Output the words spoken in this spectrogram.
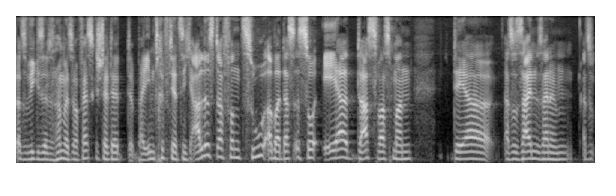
also wie gesagt, das haben wir jetzt auch festgestellt, der, der, bei ihm trifft jetzt nicht alles davon zu, aber das ist so eher das, was man der, also seinem, seinem, also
